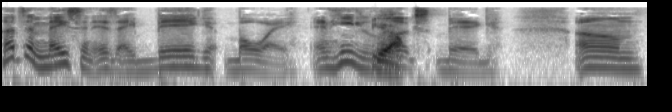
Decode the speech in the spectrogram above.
Hutson Mason is a big boy, and he yeah. looks big. Um,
